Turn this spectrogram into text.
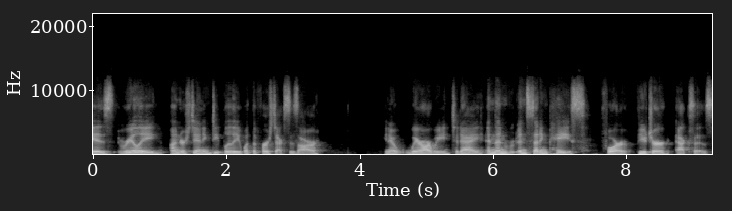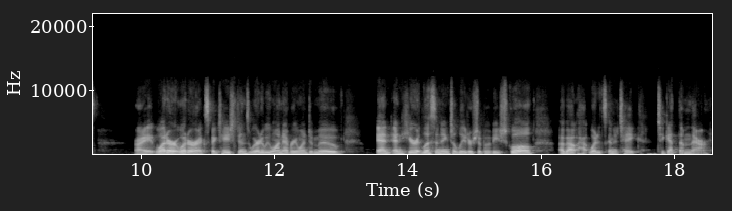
is really understanding deeply what the first X's are. You know, where are we today? And then and setting pace for future X's, right? What are what are our expectations? Where do we want everyone to move? And and hear it listening to leadership of each school about how, what it's going to take to get them there.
